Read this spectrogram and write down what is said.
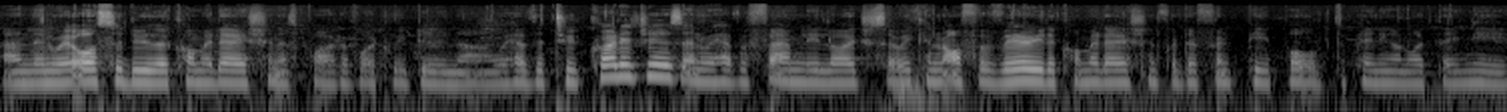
And then we also do the accommodation as part of what we do now. We have the two cottages and we have a family lodge so we can offer varied accommodation for different people depending on what they need.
